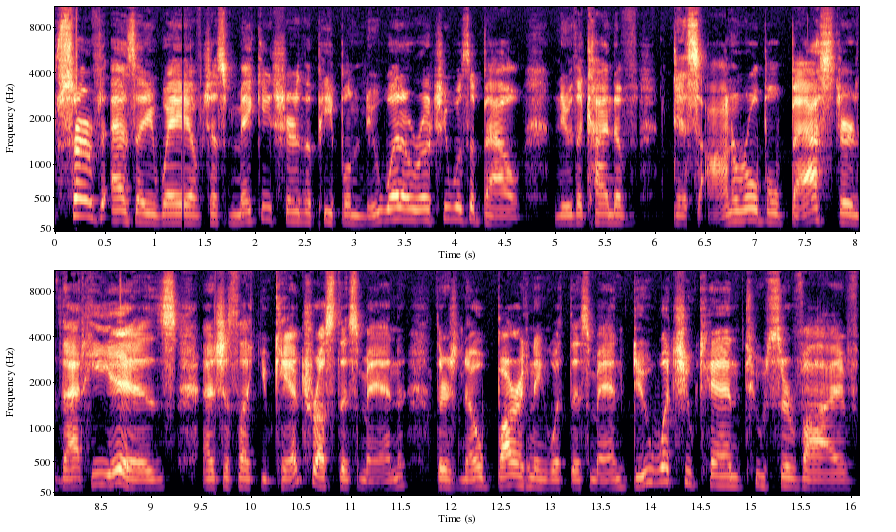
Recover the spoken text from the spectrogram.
served as a way of just making sure the people knew what Orochi was about, knew the kind of dishonorable bastard that he is. And it's just like, you can't trust this man. There's no bargaining with this man. Do what you can to survive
